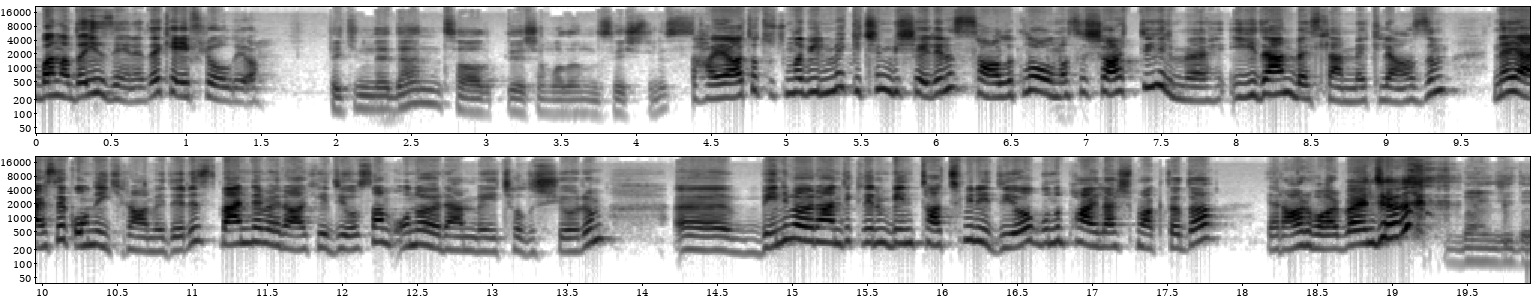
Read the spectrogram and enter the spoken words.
Bana da izleyene de keyifli oluyor. Peki neden sağlıklı yaşam alanını seçtiniz? Hayata tutunabilmek için bir şeylerin sağlıklı olması şart değil mi? İyiden beslenmek lazım. Ne yersek onu ikram ederiz. Ben ne merak ediyorsam onu öğrenmeye çalışıyorum. Ee, benim öğrendiklerim beni tatmin ediyor. Bunu paylaşmakta da yarar var bence. Bence de.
